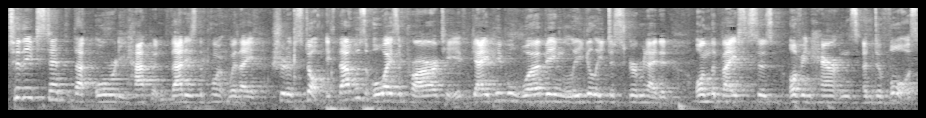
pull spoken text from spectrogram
to the extent that that already happened, that is the point where they should have stopped. If that was always a priority, if gay people were being legally discriminated on the basis of inheritance and divorce,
